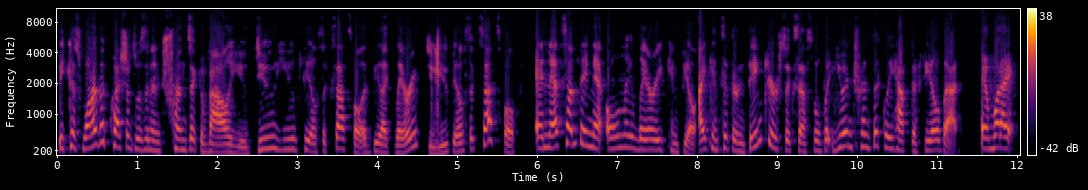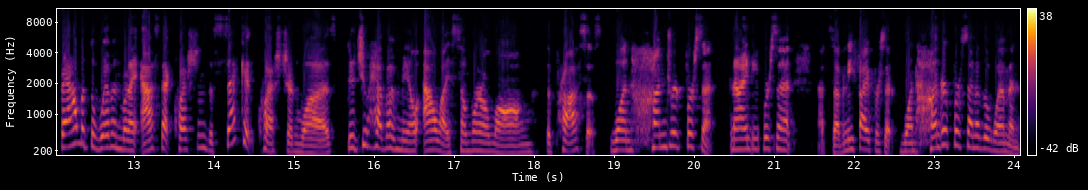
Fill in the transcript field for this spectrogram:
Because one of the questions was an intrinsic value. Do you feel successful? It'd be like, Larry, do you feel successful? And that's something that only Larry can feel. I can sit there and think you're successful, but you intrinsically have to feel that. And what I found with the women when I asked that question, the second question was, did you have a male ally somewhere along the process? 100%. 90%, not 75%, 100% of the women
